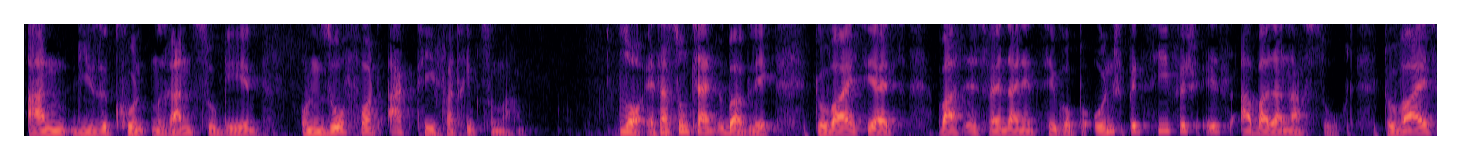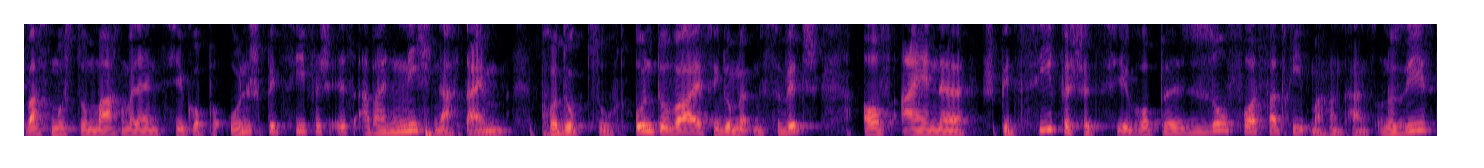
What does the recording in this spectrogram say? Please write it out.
an diese Kunden ranzugehen und sofort aktiv Vertrieb zu machen. So, jetzt hast du einen kleinen Überblick. Du weißt jetzt, was ist, wenn deine Zielgruppe unspezifisch ist, aber danach sucht. Du weißt, was musst du machen, wenn deine Zielgruppe unspezifisch ist, aber nicht nach deinem Produkt sucht. Und du weißt, wie du mit dem Switch auf eine spezifische Zielgruppe sofort Vertrieb machen kannst. Und du siehst,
